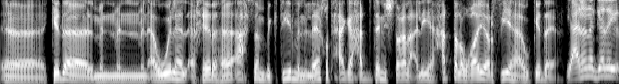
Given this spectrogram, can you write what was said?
آه، كده من من من أولها لآخرها أحسن بكتير من اللي هياخد حاجة حد تاني يشتغل عليها حتى لو غير فيها أو كده يعني. يعني أنا جالي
